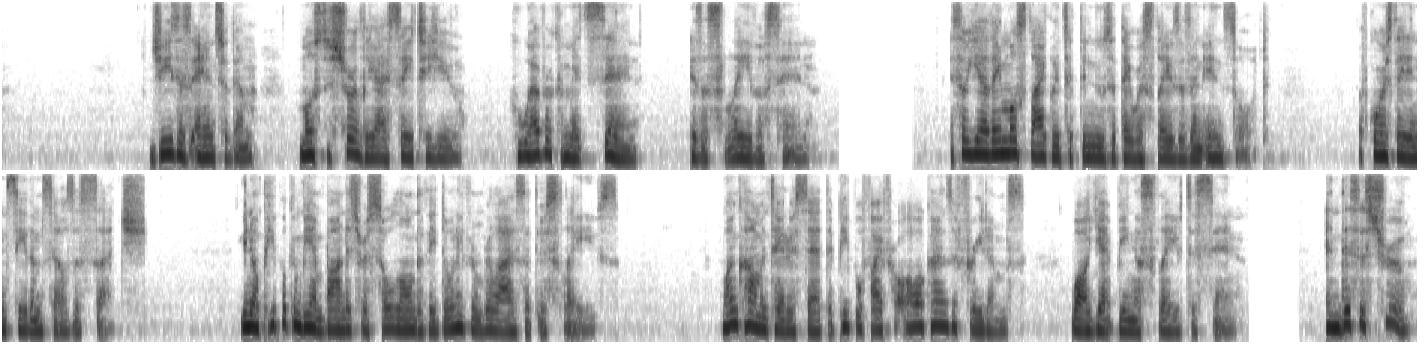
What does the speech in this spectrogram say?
Jesus answered them, Most assuredly I say to you, whoever commits sin is a slave of sin. So, yeah, they most likely took the news that they were slaves as an insult. Of course, they didn't see themselves as such. You know, people can be in bondage for so long that they don't even realize that they're slaves. One commentator said that people fight for all kinds of freedoms while yet being a slave to sin. And this is true.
